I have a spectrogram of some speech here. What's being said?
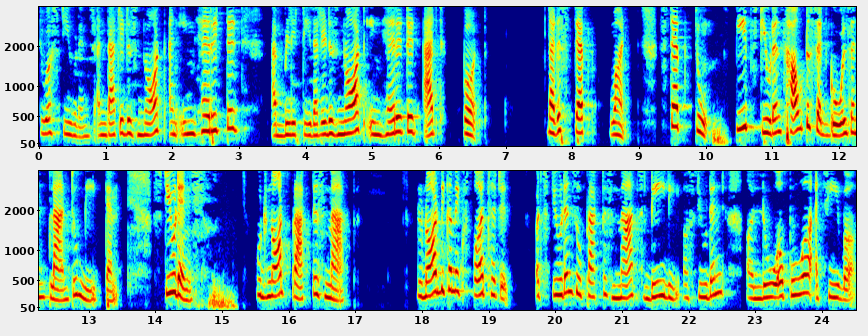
to a students and that it is not an inherited ability that it is not inherited at birth. That is step 1 step 2 teach students how to set goals and plan to meet them. Students who do not practice math do not become experts at it but students who practice maths daily a student a low a poor achiever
